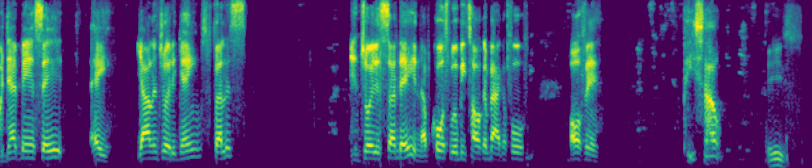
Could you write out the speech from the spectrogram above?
with that being said, hey, y'all enjoy the games, fellas. Enjoy this Sunday, and of course, we'll be talking back and forth off in. Peace out. Peace.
